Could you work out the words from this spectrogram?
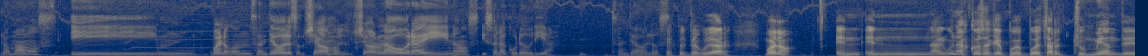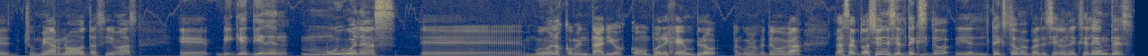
Lo amamos. Y mm, bueno, con Santiago Loza llevamos, llevaron la obra y nos hizo la curaduría. Santiago Loza. Espectacular. Bueno, en, en algunas cosas que puede, puede estar chusmeando, de chusmear notas y demás, eh, vi que tienen muy buenas eh, muy buenos comentarios, como por ejemplo, algunos que tengo acá, las actuaciones y el texto, y el texto me parecieron excelentes,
